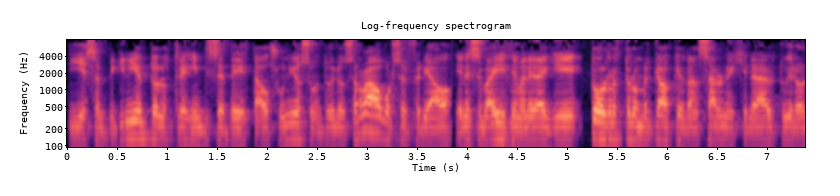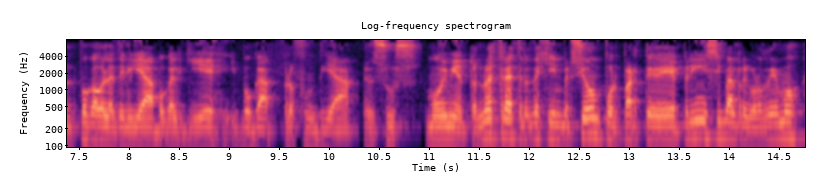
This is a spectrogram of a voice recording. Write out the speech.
y S&P 500, los tres índices de Estados Unidos se mantuvieron cerrados por ser feriados en ese país, de manera que todo el resto de los mercados que transaron en general tuvieron poca volatilidad, poca liquidez y poca profundidad en sus movimientos. Nuestra estrategia de inversión por parte Principal, recordemos,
